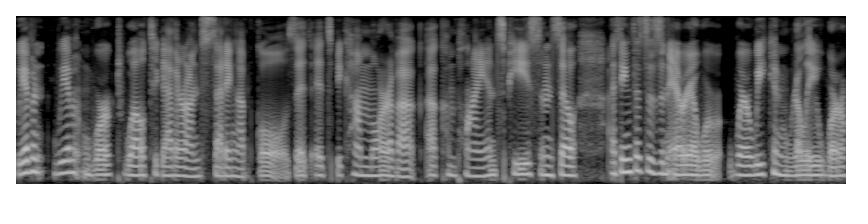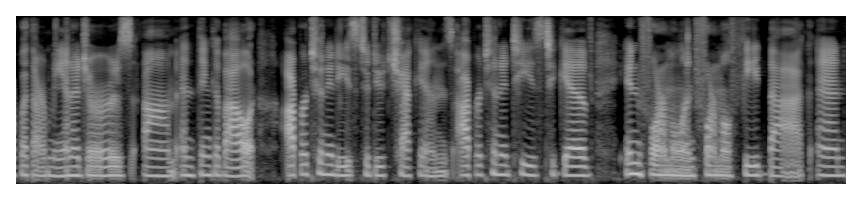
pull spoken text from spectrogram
we haven't we haven't worked well together on setting up goals. It, it's become more of a, a, compliance piece, and so I think this is an area where where we can really work with our managers um, and think about opportunities to do check-ins, opportunities to give informal and formal feedback, and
